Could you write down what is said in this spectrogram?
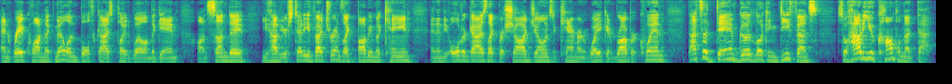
and Raekwon McMillan. Both guys played well in the game on Sunday. You have your steady veterans like Bobby McCain, and then the older guys like Reshad Jones and Cameron Wake and Robert Quinn. That's a damn good looking defense. So, how do you complement that?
